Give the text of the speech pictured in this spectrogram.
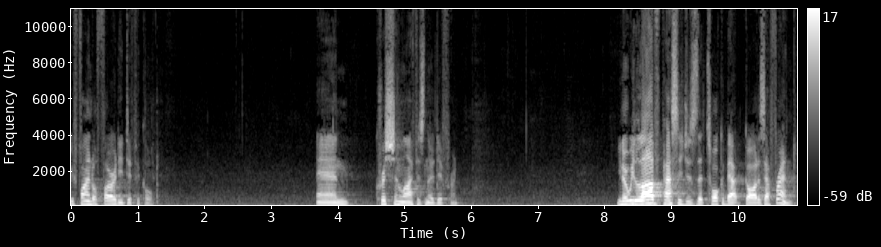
we find authority difficult. And Christian life is no different. You know, we love passages that talk about God as our friend,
